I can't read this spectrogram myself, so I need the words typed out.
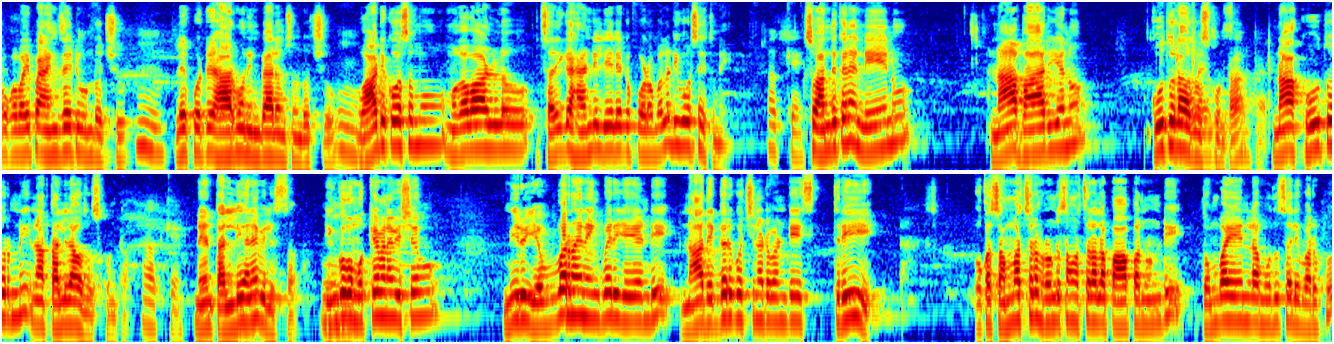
ఒకవైపు యాంగ్జైటీ ఉండొచ్చు. లేకపోతే హార్మోన్ ఇన్బ్యాలెన్స్ ఉండొచ్చు. వాటి కోసము మగవాళ్ళు సరిగ్గా హ్యాండిల్ చేయలేకపోవడం వల్ల డివోర్స్ అవుతున్నాయి ఓకే. సో అందుకనే నేను నా భార్యను కూతురులాగా చూసుకుంటా నా కూతుర్ని నా తల్లిలాగా చూసుకుంటా. ఓకే. నేను తల్లి అనే పిలుస్తా. ఇంకొక ముఖ్యమైన విషయం మీరు ఎవరినైనా ఎంక్వైరీ చేయండి. నా దగ్గరకు వచ్చినటువంటి స్త్రీ ఒక సంవత్సరం రెండు సంవత్సరాల పాప నుండి తొంభై ఏళ్ళ ముదుసలి వరకు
